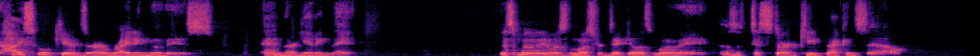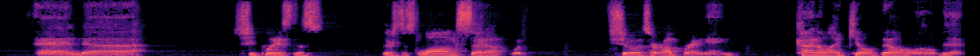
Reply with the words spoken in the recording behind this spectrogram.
high school kids are writing movies and they're getting made. This movie was the most ridiculous movie. It was to start Kate Beckinsale, and uh, she plays this. There's this long setup with shows her upbringing, kind of like Kill Bill a little bit.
